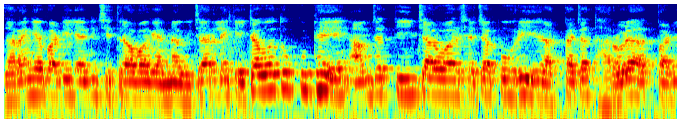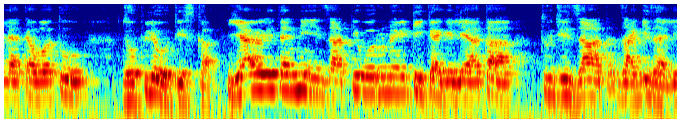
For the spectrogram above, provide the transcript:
जरांगे पाटील यांनी चित्रा वाघ यांना विचारले की तेव्हा तू कुठे? आमच्या तीन चार वर्षाच्या पोरी रक्ताच्या थारोळ्यात पडल्या तेव्हा तू झोपली होतीस का? यावेळी त्यांनी जातीवरूनही टीका केली. आता तुझी जात जागी झाली.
